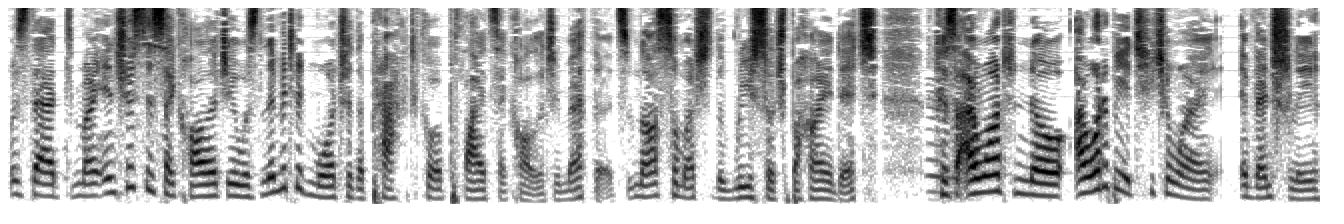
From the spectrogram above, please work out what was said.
was that my interest in psychology was limited more to the practical applied psychology methods, not so much the research behind it. Because mm. I want to know, I want to be a teacher when I eventually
